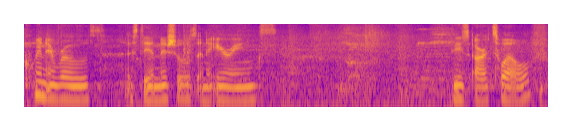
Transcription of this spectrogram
Quinn and Rose. It's the initials and the earrings. These are 12.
